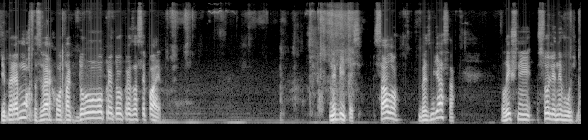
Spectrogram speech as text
І беремо зверху отак добре-добре засипаємо. Не бійтесь, сало без м'яса лишньої солі не возьме.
